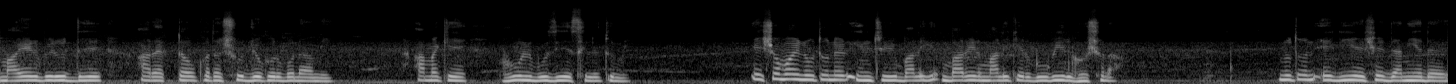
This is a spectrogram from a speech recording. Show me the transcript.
মায়ের বিরুদ্ধে আর একটাও কথা সহ্য করব না আমি। আমাকে ভুল বুঝিয়েছিলে তুমি। এ সময় নতুনের এন্ট্রি বাড়ি বাড়ির মালিকের গভীর ঘোষণা। নতুন এগিয়ে এসে জানিয়ে দেয়,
